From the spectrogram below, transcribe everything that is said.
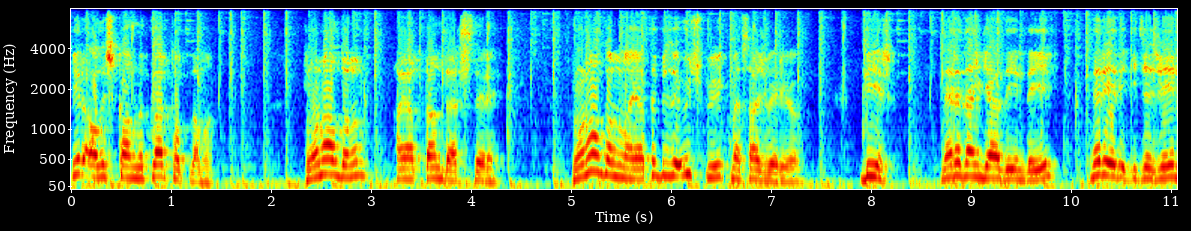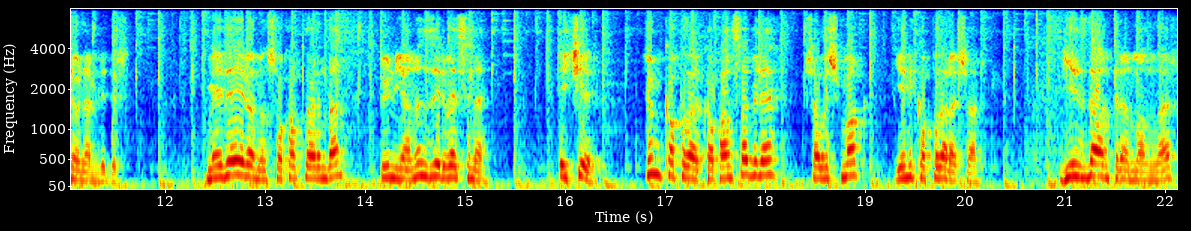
bir alışkanlıklar toplamı. Ronaldo'nun hayattan dersleri. Ronaldo'nun hayatı bize 3 büyük mesaj veriyor. 1. Nereden geldiğin değil, nereye de gideceğin önemlidir. Madeira'nın sokaklarından dünyanın zirvesine. 2. Tüm kapılar kapansa bile çalışmak yeni kapılar açar. Gizli antrenmanlar,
